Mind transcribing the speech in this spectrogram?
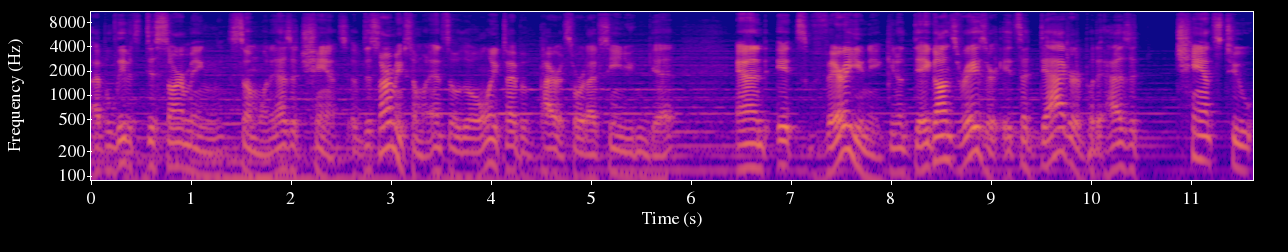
I believe it's disarming someone. It has a chance of disarming someone, and so the only type of pirate sword I've seen you can get. And it's very unique. You know, Dagon's Razor, it's a dagger, but it has a chance to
